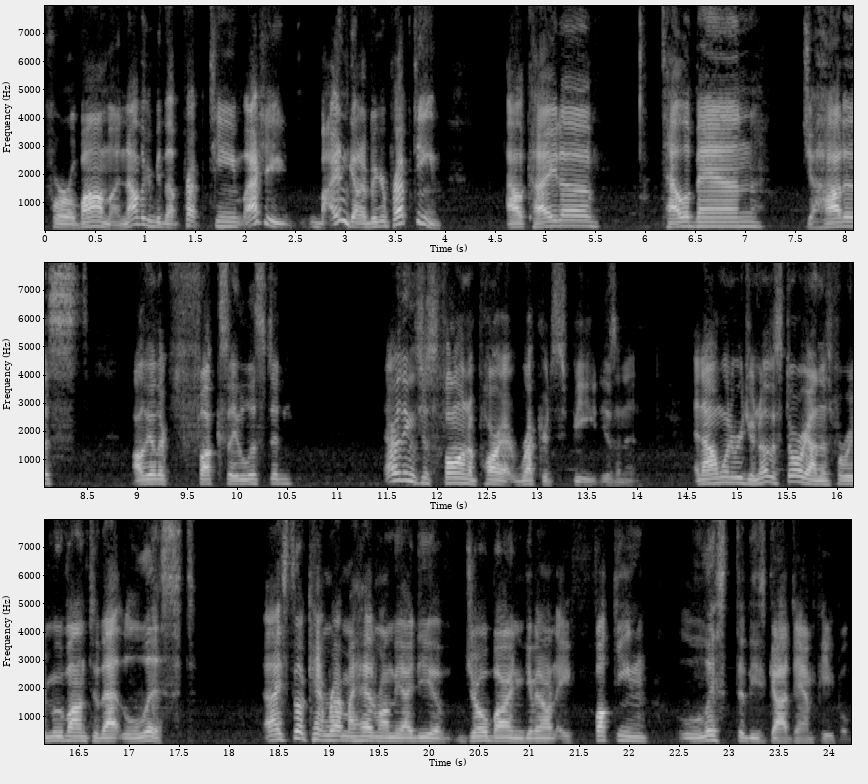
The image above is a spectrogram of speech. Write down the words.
for Obama. Now they're to be the prep team. Actually, Biden got a bigger prep team. Al Qaeda, Taliban, jihadists, all the other fucks they listed. Everything's just falling apart at record speed, isn't it? And I'm going to read you another story on this before we move on to that list. And I still can't wrap my head around the idea of Joe Biden giving out a fucking list to these goddamn people.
